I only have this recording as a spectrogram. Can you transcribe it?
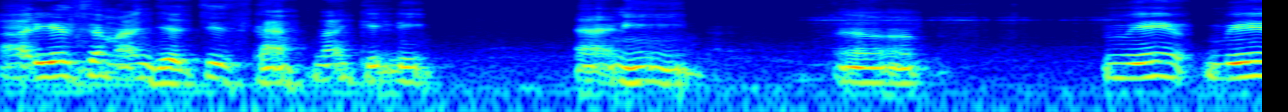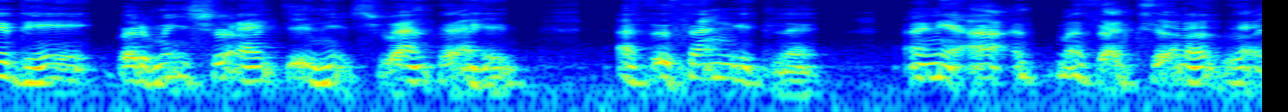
आर्य समाजाची स्थापना केली आणि वे वेद हे परमेश्वराचे निश्वास आहेत असं सांगितलं. आणि आत्मसाक्षराचा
